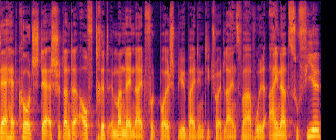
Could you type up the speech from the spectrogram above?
Der Head Coach, der erschütternde Auftritt im Monday Night Football Spiel bei den Detroit Lions war wohl einer zu viel.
